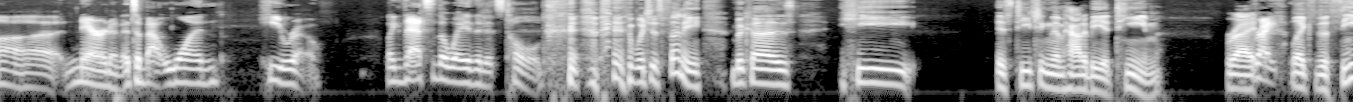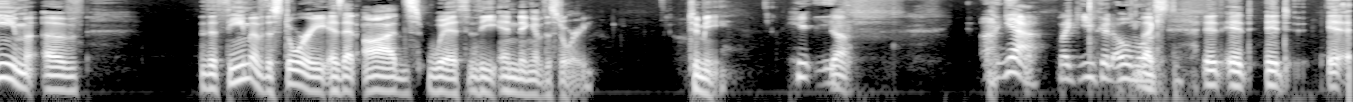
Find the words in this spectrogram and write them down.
uh narrative. It's about one hero. Like that's the way that it's told. which is funny because he is teaching them how to be a team, right? Right. Like the theme of the theme of the story is at odds with the ending of the story. To me, He, Yeah. Uh, yeah, like you could like almost it, it, it, it,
